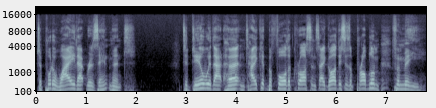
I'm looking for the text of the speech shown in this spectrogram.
to put away that resentment, to deal with that hurt and take it before the cross and say, God, this is a problem for me.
